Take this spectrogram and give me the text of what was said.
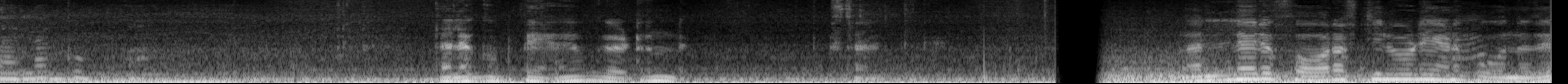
തലകുപ്പ തലകുപ്പ കേട്ടിട്ടുണ്ട് സ്ഥലത്ത്. നല്ലൊരു ഫോറസ്റ്റിലൂടെയാണ് പോകുന്നത്.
